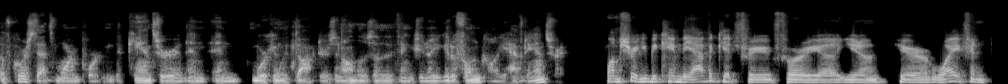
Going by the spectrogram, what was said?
of course, that's more important. The cancer and, and, and working with doctors and all those other things. You know, you get a phone call, you have to answer it. Well, I'm sure you became the advocate for for uh, you know your wife, and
